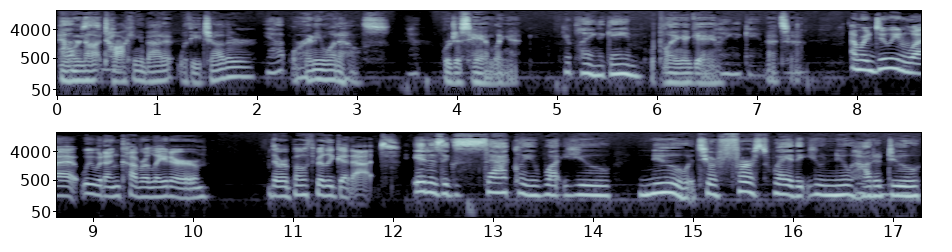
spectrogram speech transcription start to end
And we're not talking about it with each other Yep. or anyone else. Yep. We're just handling it. You're playing a game. We're playing a game. Playing a game. That's it. And we're doing what we would uncover later that we're both really good at. It is exactly what you knew. It's your first way that you knew how to do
